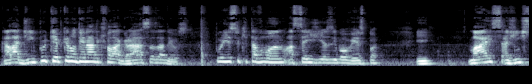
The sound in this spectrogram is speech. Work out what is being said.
caladinho. Por quê? Porque não tem nada que falar, graças a Deus. Por isso que tá voando há seis dias de Bovespa. E, mas a gente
